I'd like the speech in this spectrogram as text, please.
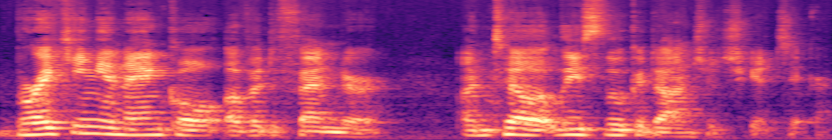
breaking an ankle of a defender until at least Luka Doncic gets here.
